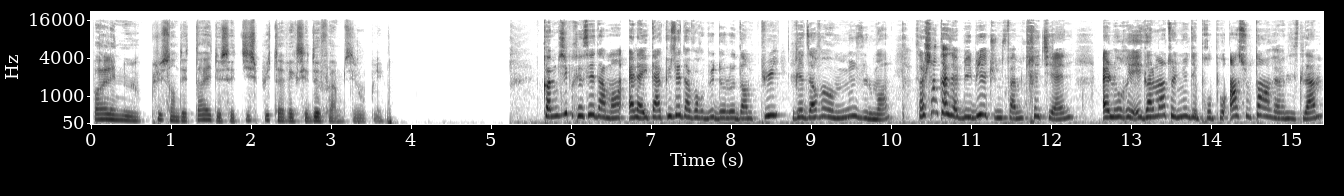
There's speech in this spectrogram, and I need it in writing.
Parlez-nous plus en détail de cette dispute avec ces deux femmes, s'il vous plaît. Comme dit précédemment, elle a été accusée d'avoir bu de l'eau d'un puits réservé aux musulmans. Sachant qu'Asia Bibi est une femme chrétienne, elle aurait également tenu des propos insultants envers l'islam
